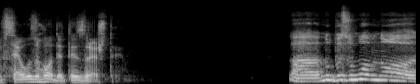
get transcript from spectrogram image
все узгодити зрештою. Ну, безумовно,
